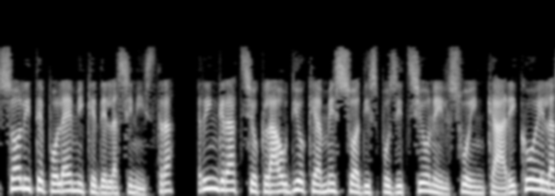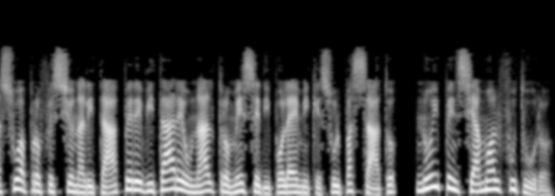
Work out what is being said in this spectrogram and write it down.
Solite polemiche della sinistra? Ringrazio Claudio che ha messo a disposizione il suo incarico e la sua professionalità per evitare un altro mese di polemiche sul passato, noi pensiamo al futuro.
